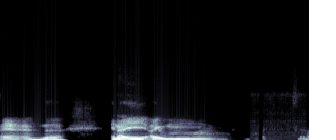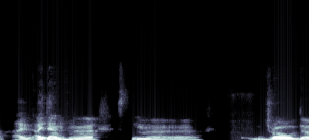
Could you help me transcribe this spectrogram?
and uh, and I I. Um, I, I then uh, uh, draw the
